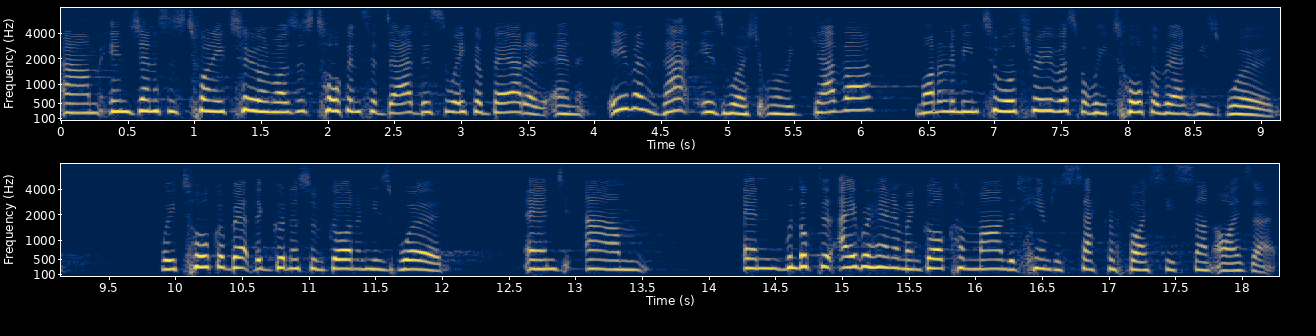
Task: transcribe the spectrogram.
Um, in Genesis 22, and I was just talking to dad this week about it, and even that is worship. When we gather, might only be two or three of us, but we talk about his word. We talk about the goodness of God and his word. And, um, and we looked at Abraham and when God commanded him to sacrifice his son Isaac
